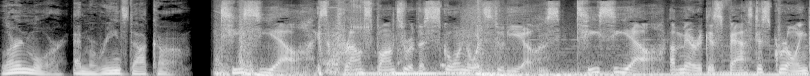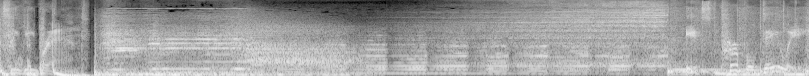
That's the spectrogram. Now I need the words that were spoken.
Learn more at marines.com. TCL is a proud sponsor of the SKOR North Studios. TCL, America's fastest growing TV brand. It's Purple Daily.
